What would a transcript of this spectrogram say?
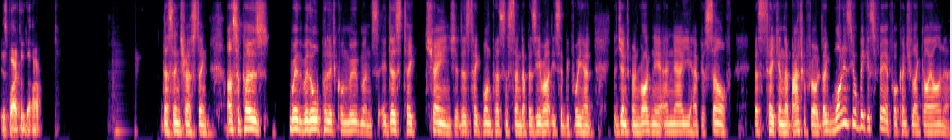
is part of the harm. That's interesting. I suppose with with all political movements, it does take change. It does take one person to stand up, as he rightly said before. You had the gentleman Rodney, and now you have yourself that's taken the battlefield. Like, what is your biggest fear for a country like Guyana?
